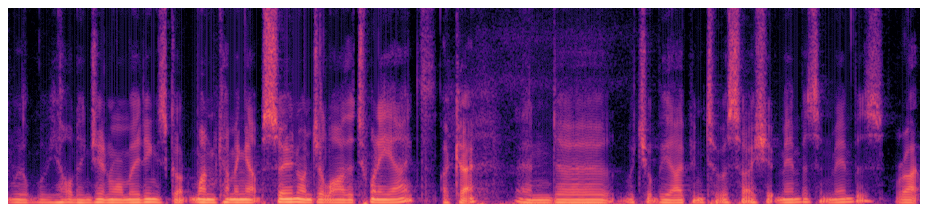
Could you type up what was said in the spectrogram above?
we'll be holding general meetings. Got one coming up soon on July the twenty eighth, Okay. and uh, which will be open to associate members and members. Right.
